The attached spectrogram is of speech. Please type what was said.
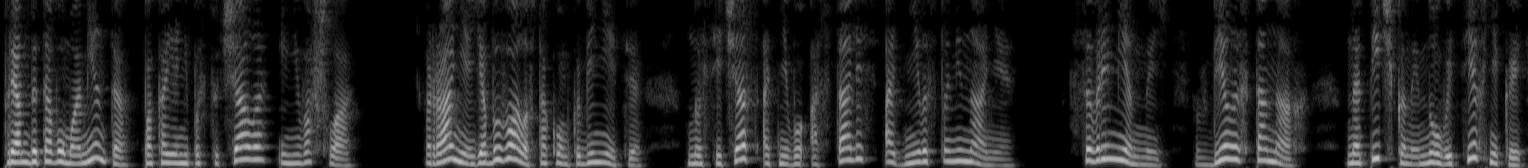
прям до того момента, пока я не постучала и не вошла. Ранее я бывала в таком кабинете, но сейчас от него остались одни воспоминания. Современный, в белых тонах, напичканный новой техникой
